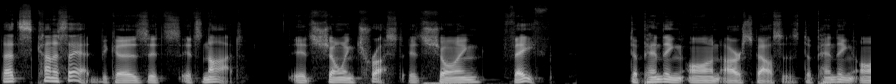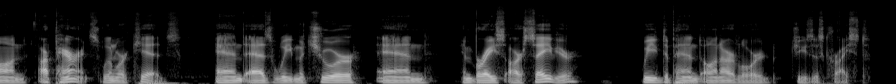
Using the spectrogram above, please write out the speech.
that's kind of sad because it's it's not. It's showing trust. It's showing faith. Depending on our spouses, depending on our parents when we're kids. And as we mature and embrace our Savior, we depend on our Lord Jesus Christ.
